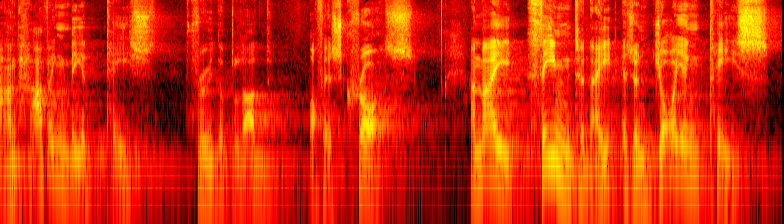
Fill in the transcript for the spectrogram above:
and having made peace through the blood of his cross. And my theme tonight is enjoying peace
